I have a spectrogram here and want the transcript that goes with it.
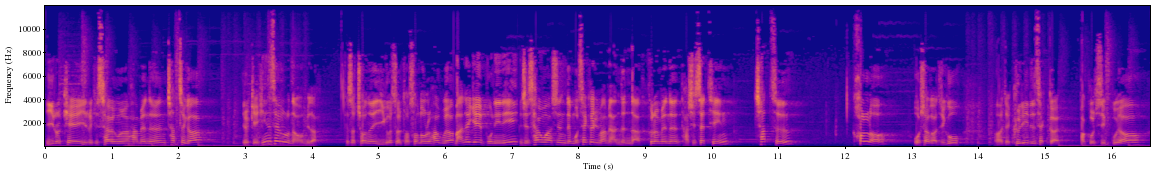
이렇게 이렇게 사용을 하면은 차트가 이렇게 흰색으로 나옵니다. 그래서 저는 이것을 더 선호를 하고요. 만약에 본인이 이제 사용하시는데 뭐 색깔이 마음에 안 든다 그러면은 다시 세팅, 차트, 컬러 오셔가지고 어 이제 grid 색깔 바꿀 수 있고요.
